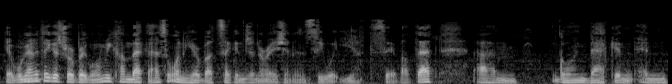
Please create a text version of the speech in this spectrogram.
Okay, we're mm-hmm. going to take a short break. When we come back, I also want to hear about second generation and see what you have to say about that. Um, going back and, and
